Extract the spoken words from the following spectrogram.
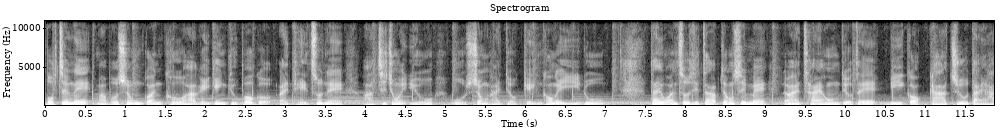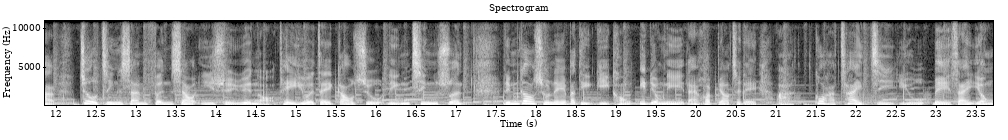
目前呢，嘛无相关科学的研究报告来提出呢，啊，这种的油有伤害到健康的疑虑。台湾首席综合中心呢，来采访到这美国加州大学旧金山分校医学院哦，退休的这教授林庆顺，林教授呢，捌伫二零一六年来发表一个啊。挂菜籽油未使用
